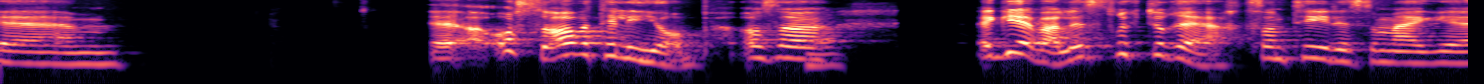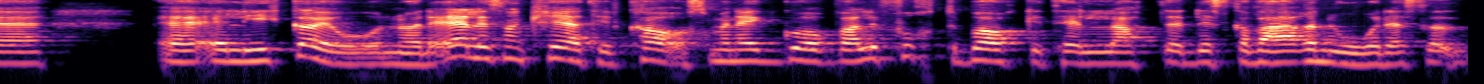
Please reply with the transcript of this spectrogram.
Eh, også av og til i jobb. Altså, jeg er veldig strukturert, samtidig som jeg eh, jeg liker jo når det er litt sånn kreativt kaos, men jeg går veldig fort tilbake til at det skal være noe, det skal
